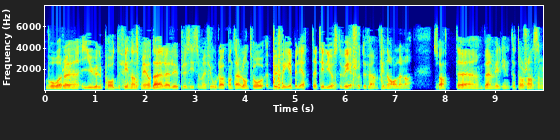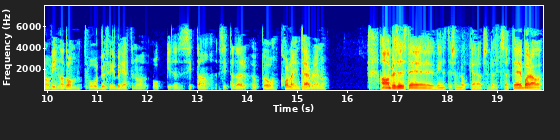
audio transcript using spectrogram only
vår eh, julpodd finnas med och där är det ju precis som i fjol då, att man tävlar om två buffébiljetter till just V75-finalerna. Så att eh, vem vill inte ta chansen att vinna de två buffébiljetterna och, och sitta, sitta där uppe och kolla in tävlingarna. Ja, precis. Det är vinster som lockar, absolut. Så att det är bara att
